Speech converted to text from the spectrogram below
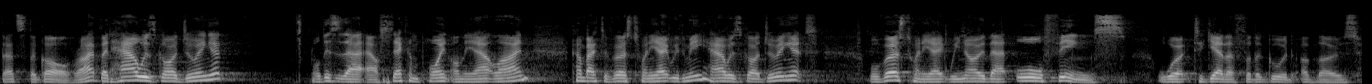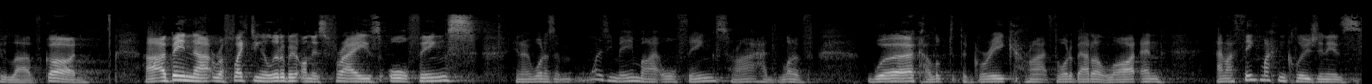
that's the goal, right? But how is God doing it? Well, this is our, our second point on the outline. Come back to verse 28 with me. How is God doing it? Well, verse 28, we know that all things work together for the good of those who love God. Uh, I've been uh, reflecting a little bit on this phrase, all things. You know, what does, it, what does he mean by all things, right? I had a lot of work. I looked at the Greek, right? Thought about it a lot. And, and I think my conclusion is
